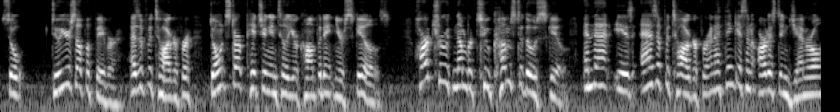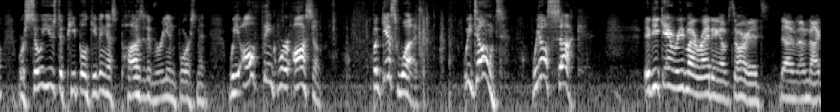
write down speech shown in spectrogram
So do yourself a favor. As a photographer, don't start pitching until you're confident in your skills. Hard truth number two comes to those skills, and that is as a photographer, and I think as an artist in general, we're so used to people giving us positive reinforcement. We all think we're awesome. But guess what? We don't. We all suck. If you can't read my writing, I'm sorry. It's I'm, I'm not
